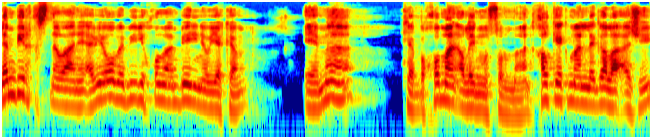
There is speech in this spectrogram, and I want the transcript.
لەم بیر خستنەوانێ ئەوێ ئەوە بە بیری خۆمان بێنینەوە یەکەم ئێمە کە بە خۆمان ئەڵین مسلمان خەڵکێکمان لەگەڵا ئەژی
